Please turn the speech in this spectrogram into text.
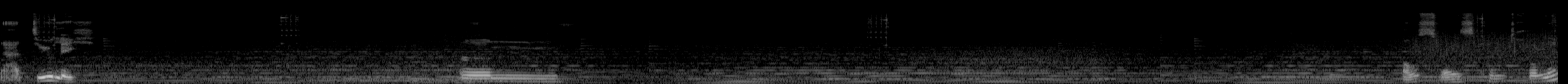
Natürlich. Ähm. Ausweiskontrolle.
